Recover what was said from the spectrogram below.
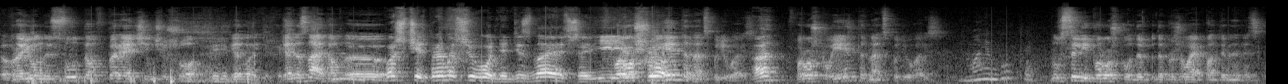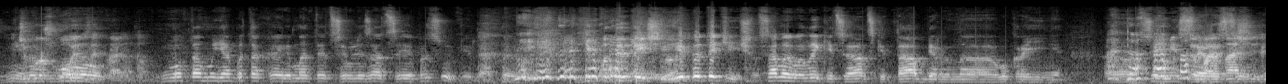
в районний суд, там в Перечин чи що. Я, я не знаю, там е, Ваш честь, прямо сьогодні дізнаюся і в Порошково є інтернет, сподіваюся? А? В Порошково є інтернет, сподіваюся? Має бути. Ну, в селі Порошково, де, де проживає пан Тернинець. Ні, Чи ну, Порошково, я не ну, знаю як правильно там. Ну там якби так елементи цивілізації присутні, да. Гіпотетично. Гіпотетично. Саме великий циганський табір на, в Україні. е, В цій Це має місцевості. значення.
